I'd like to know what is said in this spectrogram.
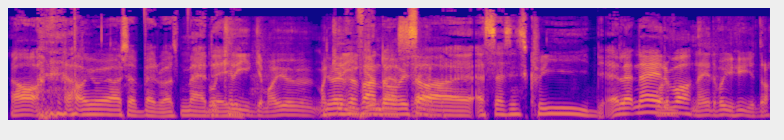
Ja, ja jo, jag har kört Bed Wars med Då dig. krigar man ju, man det krigar för fan då vi sa eh, Assassin's Creed, eller nej Var det var, Nej det var ju Hydra.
